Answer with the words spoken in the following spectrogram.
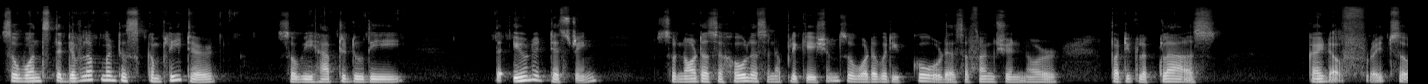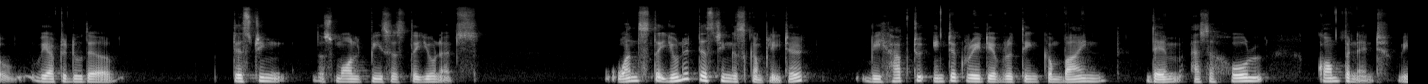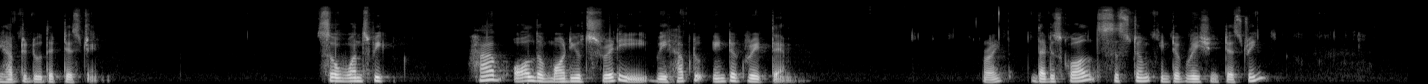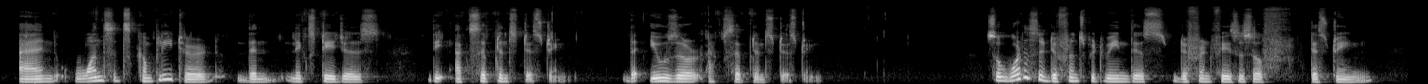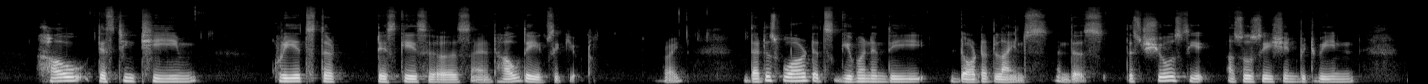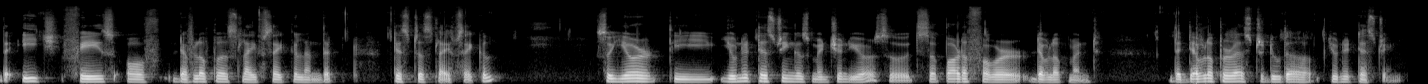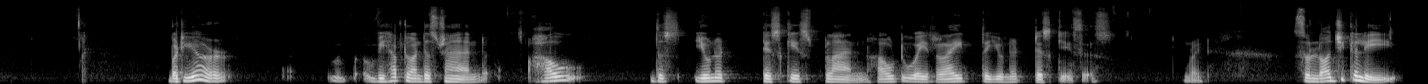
So once the development is completed, so we have to do the the unit testing. So not as a whole as an application. So whatever you code as a function or particular class kind of right? So we have to do the testing the small pieces the units. Once the unit testing is completed we have to integrate everything combine them as a whole component. We have to do the testing. So once we have all the modules ready we have to integrate them. Right? That is called system integration testing. And once it's completed then next stage is the acceptance testing the user acceptance testing. So what is the difference between these different phases of testing? How testing team creates the test cases and how they execute right? That is what it's given in the dotted lines in this. This shows the association between the each phase of developer's life cycle and the tester's life cycle. So here the unit testing is mentioned here. So it's a part of our development. The developer has to do the unit testing. But here we have to understand how this unit test case plan. How do I write the unit test cases? Right. So logically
